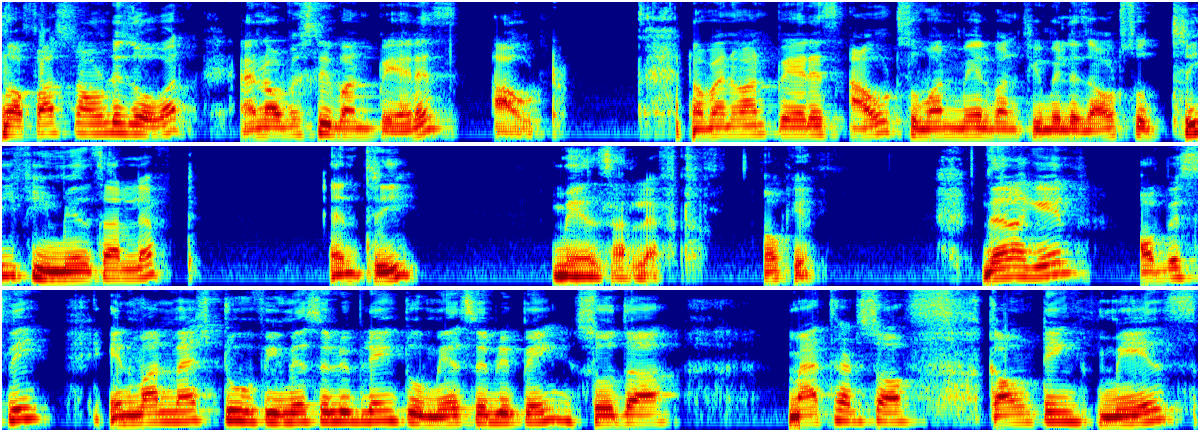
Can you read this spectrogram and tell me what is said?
Now first round is over and obviously one pair is out. Now when one pair is out, so one male, one female is out. So three females are left and three males are left. Okay. Then again, obviously, in one match, two females will be playing, two males will be playing. So the methods of counting males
